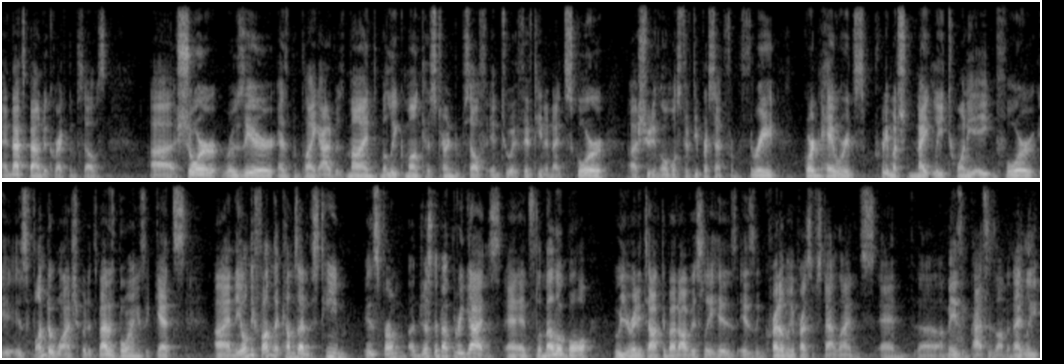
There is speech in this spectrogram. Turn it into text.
and that's bound to correct themselves. Uh, sure, Rozier has been playing out of his mind. Malik Monk has turned himself into a 15 a night scorer, uh, shooting almost 50% from three. Gordon Hayward's pretty much nightly 28 and 4 is fun to watch, but it's about as boring as it gets. Uh, and the only fun that comes out of this team is from uh, just about three guys. And it's LaMelo Ball, who you already talked about. Obviously, his, his incredibly impressive stat lines and uh, amazing passes on the nightly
